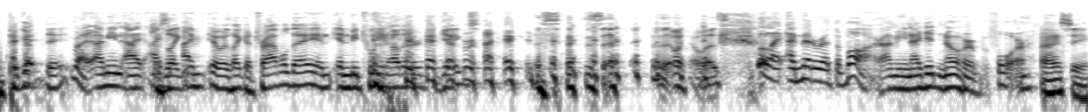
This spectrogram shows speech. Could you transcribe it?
A pickup day? Right. I mean, I, It was I, like I, in, it was like a travel day in, in between other gigs. Is that what it was? well, I, I met her at the bar. I mean, I didn't know her before. I see.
